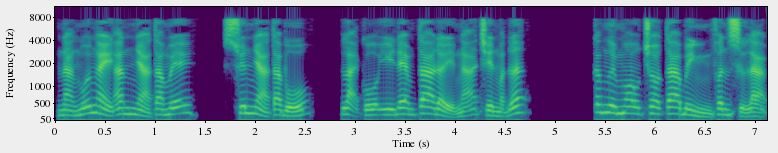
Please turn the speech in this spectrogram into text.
nàng mỗi ngày ăn nhà ta mễ, xuyên nhà ta bố, lại cố ý đem ta đẩy ngã trên mặt đất. Các ngươi mau cho ta bình phân xử lạp.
